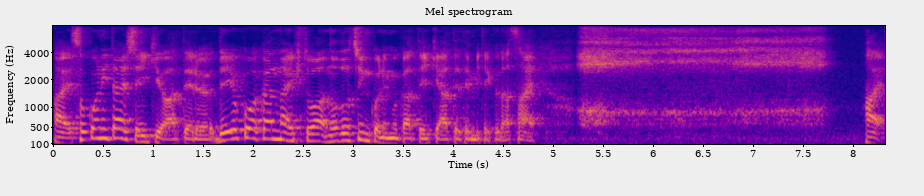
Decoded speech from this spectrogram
はい、そこに対して息を当てる。でよくわかんない人はのどちんこに向かって息を当ててみてください。はい。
